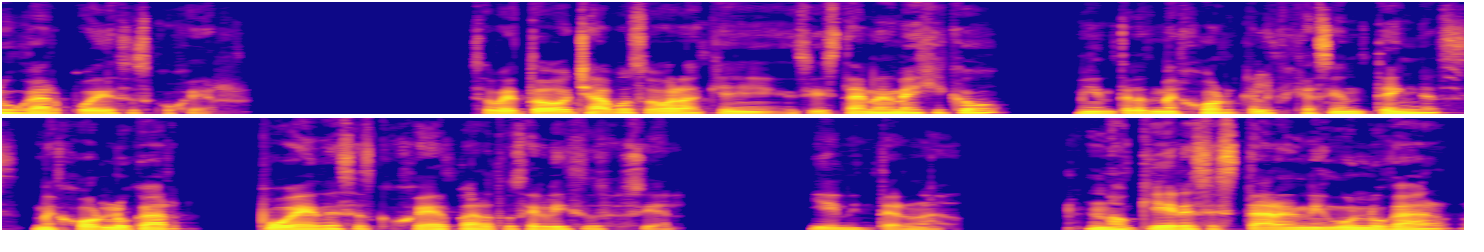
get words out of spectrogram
lugar puedes escoger. Sobre todo chavos, ahora que si están en México, mientras mejor calificación tengas, mejor lugar puedes escoger para tu servicio social y el internado. No quieres estar en ningún lugar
